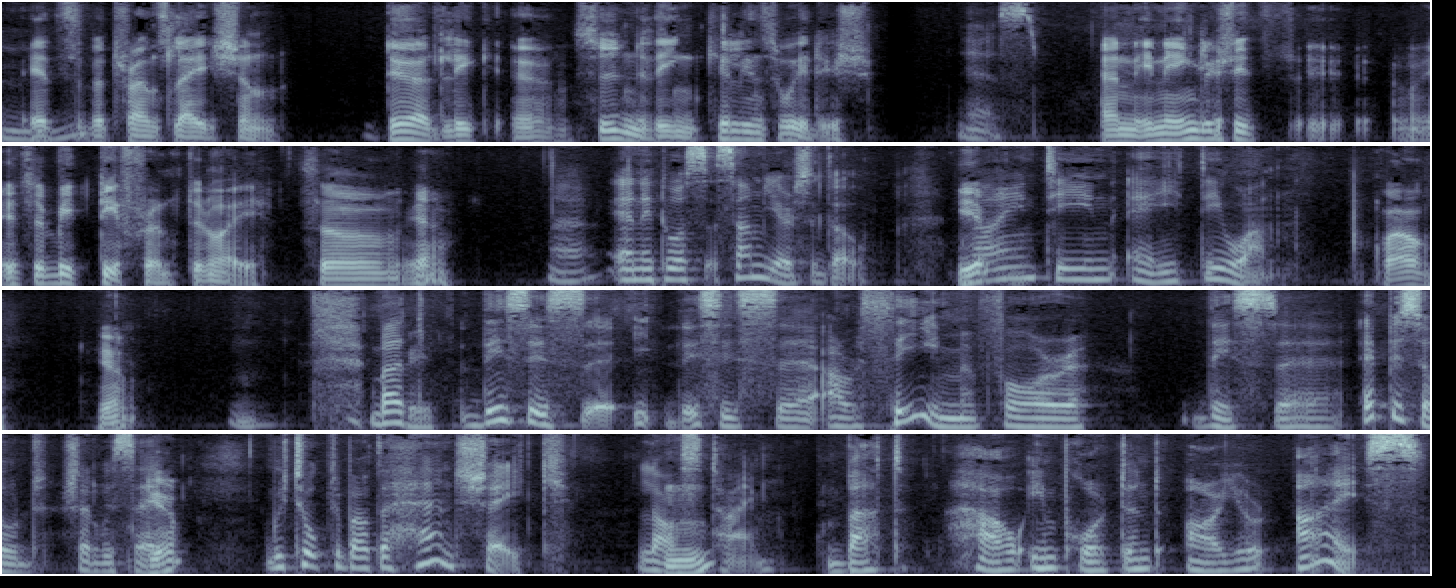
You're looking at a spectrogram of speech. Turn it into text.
Mm-hmm. It's the translation. Dödlig uh, synvinkel in Swedish. Yes. And in English, it's it's a bit different in a way. So yeah. Uh, and it was some years ago, yep. 1981. Wow. Yeah. Mm. But Great. this is uh, this is uh, our theme for this uh, episode, shall we say? Yeah we talked about the handshake last mm. time, but how important are your eyes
